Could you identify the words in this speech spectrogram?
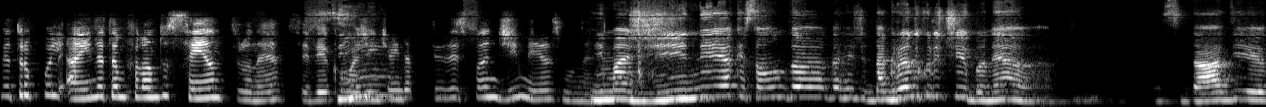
metropolitana, ainda estamos falando do centro, né? Você vê Sim. como a gente ainda precisa expandir mesmo, né? Imagine a questão da, da, da grande Curitiba, né? A cidade é,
